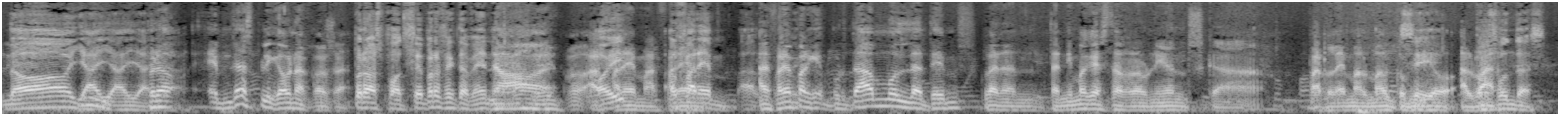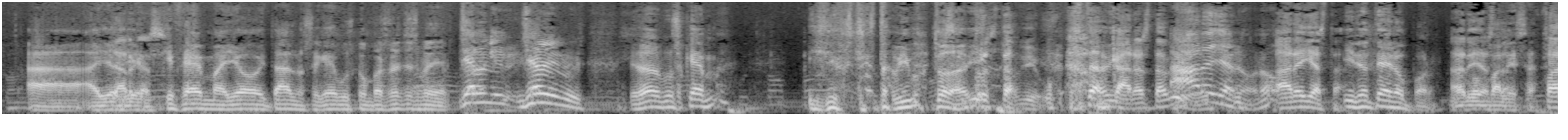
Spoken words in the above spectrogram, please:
No, ja, ja, ja. Però ja. hem d'explicar una cosa. Però es pot fer perfectament, No, eh? el farem, el farem. El farem. El farem perquè portàvem molt de temps, quan en, tenim aquestes reunions que parlem al Malcolm Sí, i jo, al bar. profundes. Uh, allò, Llargues. què fem, allò i tal, no sé què, busca un personatge, i em diuen, Jerry Lee Lewis, Jerry Lewis. I aleshores busquem, i està viu todavía. Però està viu. Encara està viu. Ara ja no, no? Ara ja està. I no té aeroport, Ara ja com Valesa. està. Fa,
